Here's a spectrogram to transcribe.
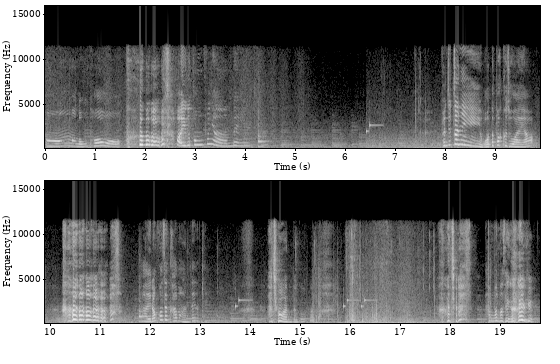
아, 나 너무 더워. 아, 이거 통풍이 안 돼. 편집자님, 워터파크 좋아해요? 아, 이런 컨셉 가면 안 되는데. 아, 좋아한다고? 한 번 더 생각해볼게요.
